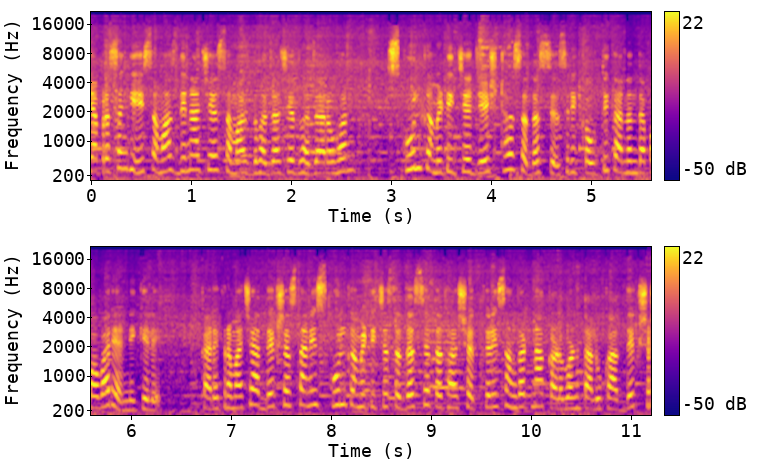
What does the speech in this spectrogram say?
या प्रसंगी समाज दिनाचे समाज ध्वजाचे ध्वजारोहण स्कूल कमिटीचे ज्येष्ठ सदस्य श्री कौतिक आनंद पवार यांनी केले. कार्यक्रमाच्या अध्यक्षस्थानी स्कूल कमिटीचे सदस्य तथा शेतकरी संघटना कळवण तालुका अध्यक्ष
